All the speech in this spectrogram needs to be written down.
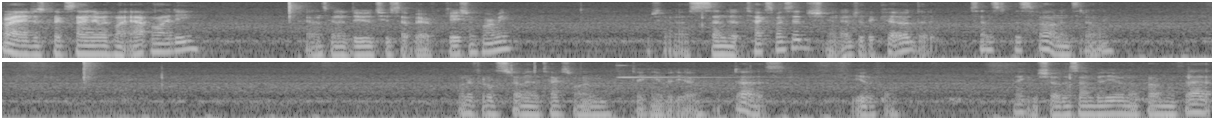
Alright, I just clicked sign in with my Apple ID and it's going to do two-step verification for me. I'm just going to send a text message and enter the code that it sends to this phone incidentally. wonder if it'll show me the text while I'm taking a video. It does. Beautiful. I can show this on video, no problem with that.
